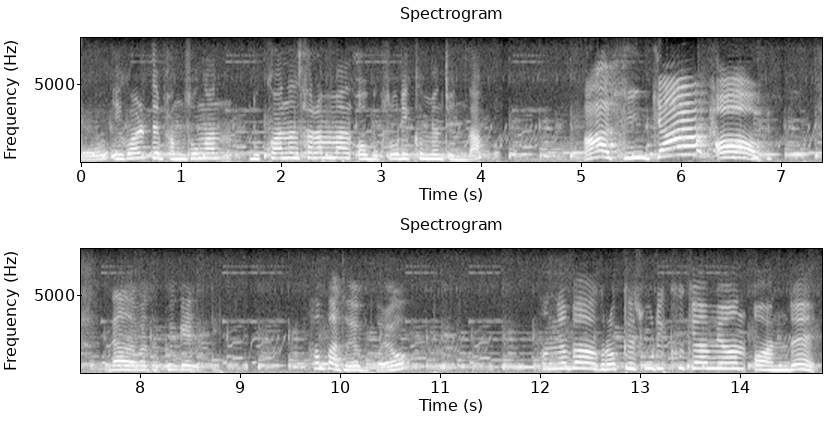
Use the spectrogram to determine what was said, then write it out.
어? 이거 할 때 방송한 녹화하는 사람만 어 목소리 크면 된다? 아 진짜? 어 나 이번 더 크게 해줄게 한 판 더 해볼까요? 황해바 그렇게 소리 크게 하면 어 안 돼.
